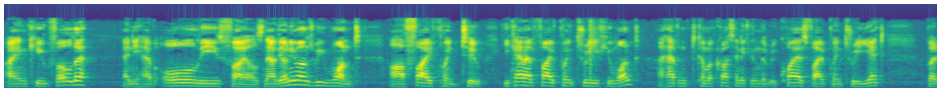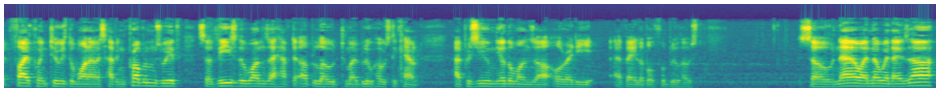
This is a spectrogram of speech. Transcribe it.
IonCube folder and you have all these files. Now the only ones we want are 5.2. You can add 5.3 if you want, I haven't come across anything that requires 5.3 yet, but 5.2 is the one I was having problems with, so these are the ones I have to upload to my Bluehost account. I presume the other ones are already available for Bluehost. So now I know where those are.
